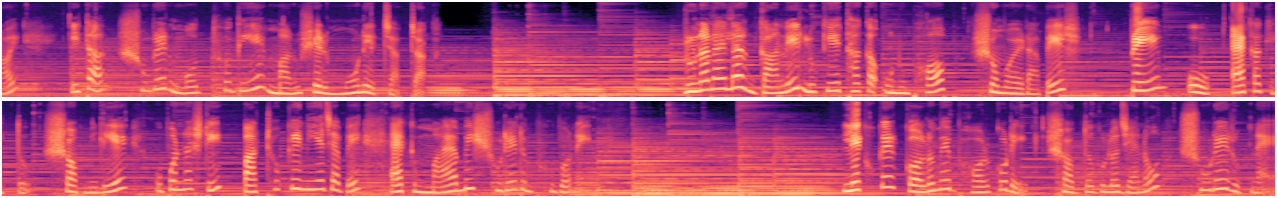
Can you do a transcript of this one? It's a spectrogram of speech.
নয় এটা সুরের মধ্য দিয়ে মানুষের মনের যাত্রা। রুনা লায়লার গানে লুকিয়ে থাকা অনুভব, সময়ের আবেশ, প্রেম ও একাকিত্ব সব মিলিয়ে উপন্যাসটি পাঠককে নিয়ে যাবে এক মায়াবী সুরের ভুবনে। লেখকের কলমে ভর করে শব্দগুলো যেন সুরে রূপ নেয়।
